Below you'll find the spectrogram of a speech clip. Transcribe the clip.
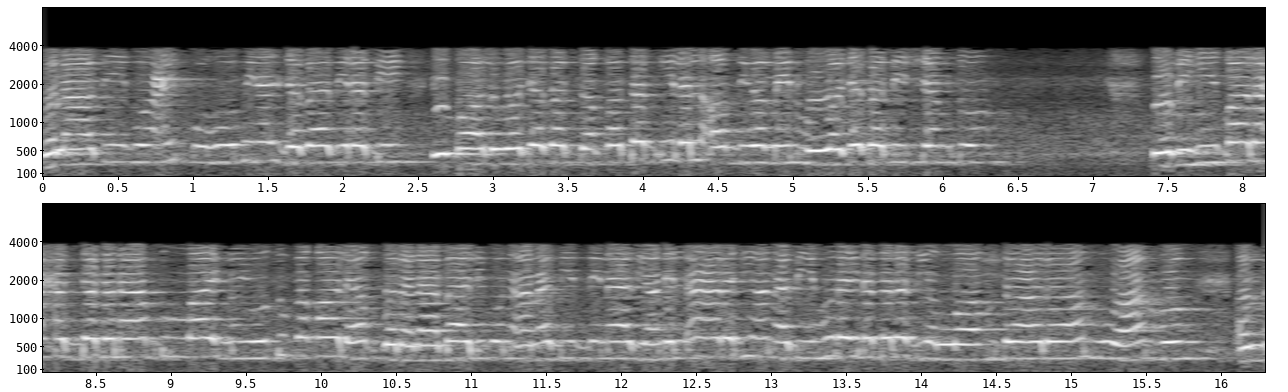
والعذيب عفه من الجبابرة. يقال وجبت سقطت إلى الأرض ومنه وجبت الشمس. وبه قال حدثنا عبد الله بن يوسف قال أخبرنا مالك عن أبي الزناد عن الأعرج عن أبي هريرة رضي الله تعالى عنه وعنهم أن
